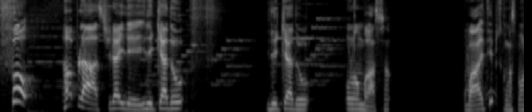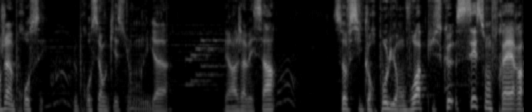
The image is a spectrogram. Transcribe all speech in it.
Faux Hop là, celui-là, il est cadeau. Il est cadeau. On l'embrasse. hein. On va arrêter parce qu'on va se manger un procès. Le procès en question, les gars. On verra jamais ça. Sauf si Corpo lui envoie, puisque c'est son frère.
